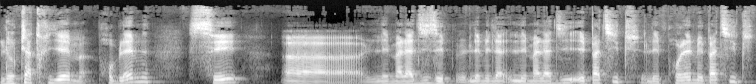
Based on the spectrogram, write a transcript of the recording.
Le quatrième problème, c'est euh, les, maladies hépatiques, les problèmes hépatiques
